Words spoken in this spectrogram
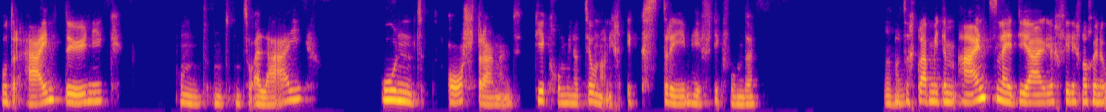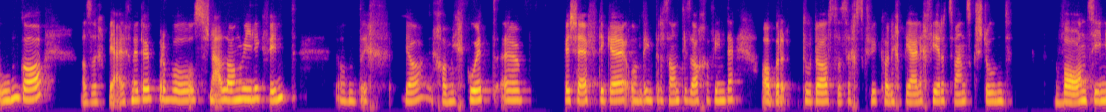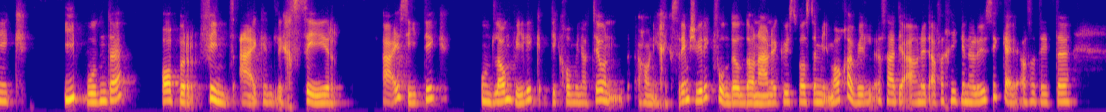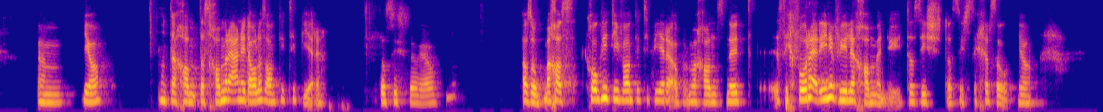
oder eintönig und, und, und so allein und anstrengend. Die Kombination habe ich extrem heftig gefunden. Mhm. Also ich glaube, mit dem Einzelnen hätte ich eigentlich vielleicht noch umgehen können. Also ich bin eigentlich nicht jemand, der es schnell langweilig findet. Und ich, ja, ich kann mich gut äh, beschäftigen und interessante Sachen finden. Aber durch das, dass ich das Gefühl habe, ich bin eigentlich 24 Stunden wahnsinnig eingebunden, aber finde es eigentlich sehr einseitig und langweilig. Die Kombination habe ich extrem schwierig gefunden und habe auch nicht gewusst, was damit machen, weil es hat ja auch nicht einfach irgendeine Lösung gegeben. Also dort, äh, ähm, ja, und da kann, das kann man auch nicht alles antizipieren. Das ist so, ja. Also man kann es kognitiv antizipieren, aber man kann es nicht, sich vorher reinfühlen kann man nicht. Das ist, das ist sicher so, ja.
